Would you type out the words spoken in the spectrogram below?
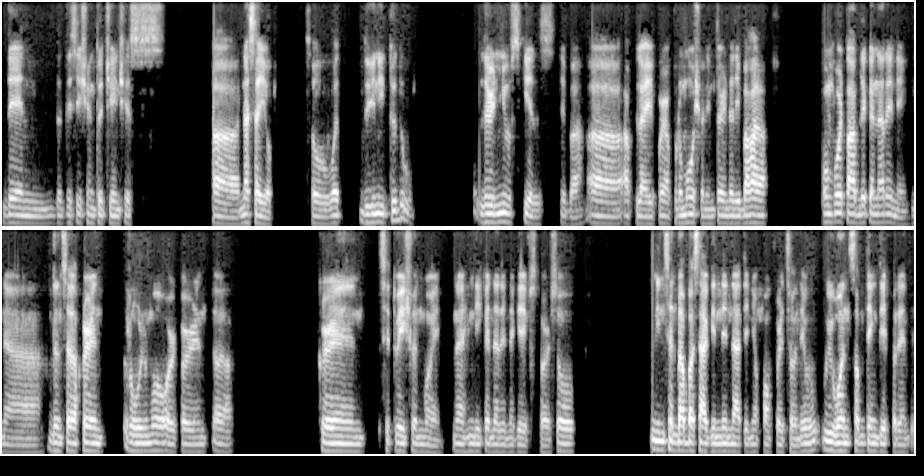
then the decision to change is uh, nasa iyo. So what do you need to do? Learn new skills, 'di ba? Uh, apply for a promotion internally. Baka komportable ka na rin eh na dun sa current role mo or current uh, current situation mo eh na hindi ka na rin nag-explore. So minsan babasagin din natin yung comfort zone. We want something different.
